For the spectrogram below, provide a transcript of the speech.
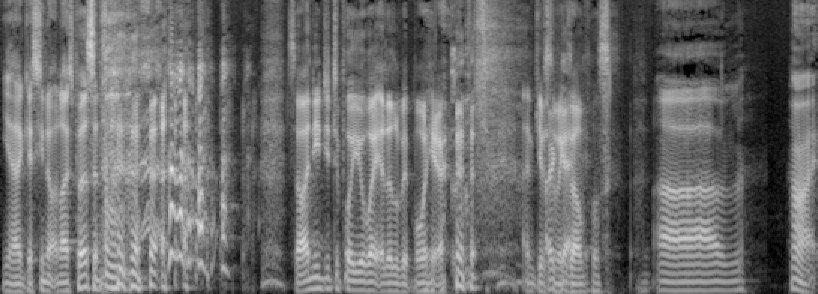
yeah, I guess you're not a nice person. so I need you to pull your weight a little bit more here and give some Okay. examples. Um, all right,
